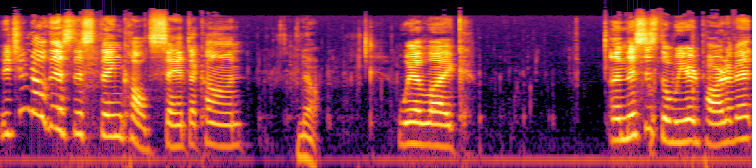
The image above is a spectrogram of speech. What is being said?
Did you know this this thing called SantaCon? No. Where like, and this is the weird part of it.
